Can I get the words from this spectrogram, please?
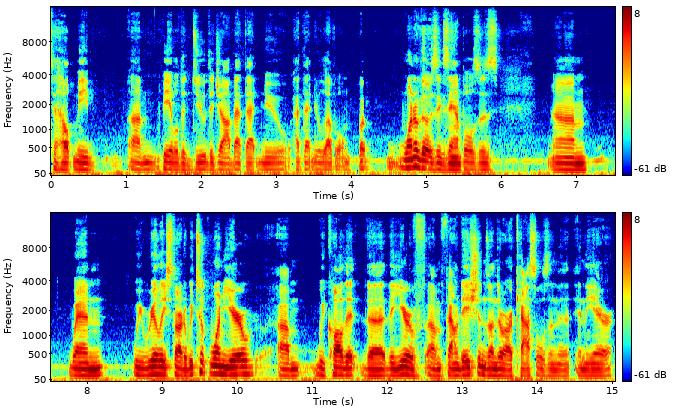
to help me um, be able to do the job at that new at that new level. But one of those examples is um, when we really started. We took one year. Um, we called it the the year of um, foundations under our castles in the in the air.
